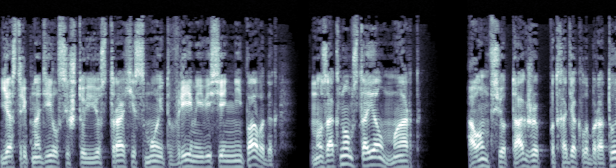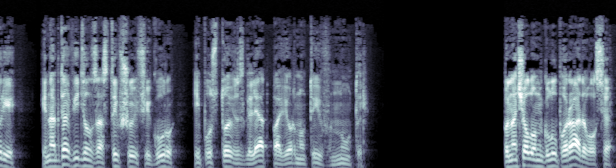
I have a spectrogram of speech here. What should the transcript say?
Ястреб надеялся, что ее страхи смоет время и весенний паводок, но за окном стоял март, а он все так же, подходя к лаборатории, иногда видел застывшую фигуру и пустой взгляд, повернутый внутрь. Поначалу он глупо радовался,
